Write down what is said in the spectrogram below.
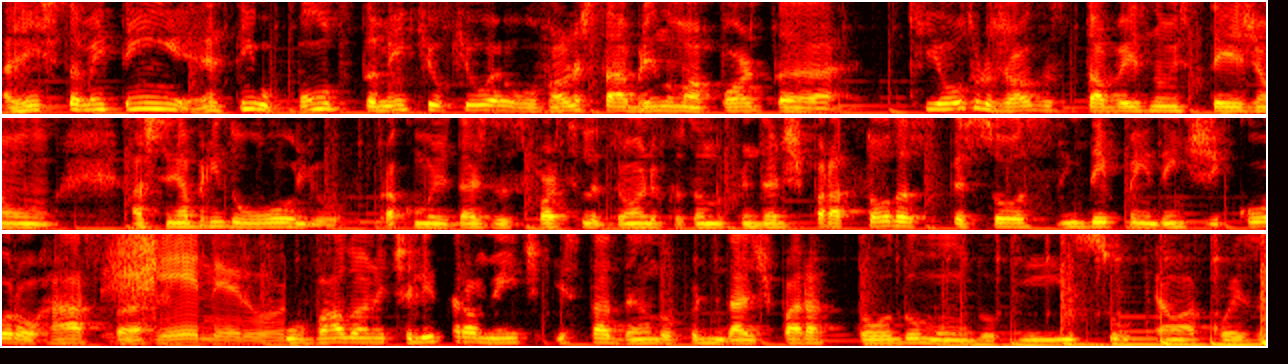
A gente também tem, é, tem o ponto também que, que o, o Valorant está abrindo uma porta que outros jogos talvez não estejam assim abrindo o olho para a comunidade dos esportes eletrônicos, dando oportunidades para todas as pessoas, independente de cor ou raça, gênero. O Valorant literalmente está dando oportunidade para todo mundo e isso é uma coisa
